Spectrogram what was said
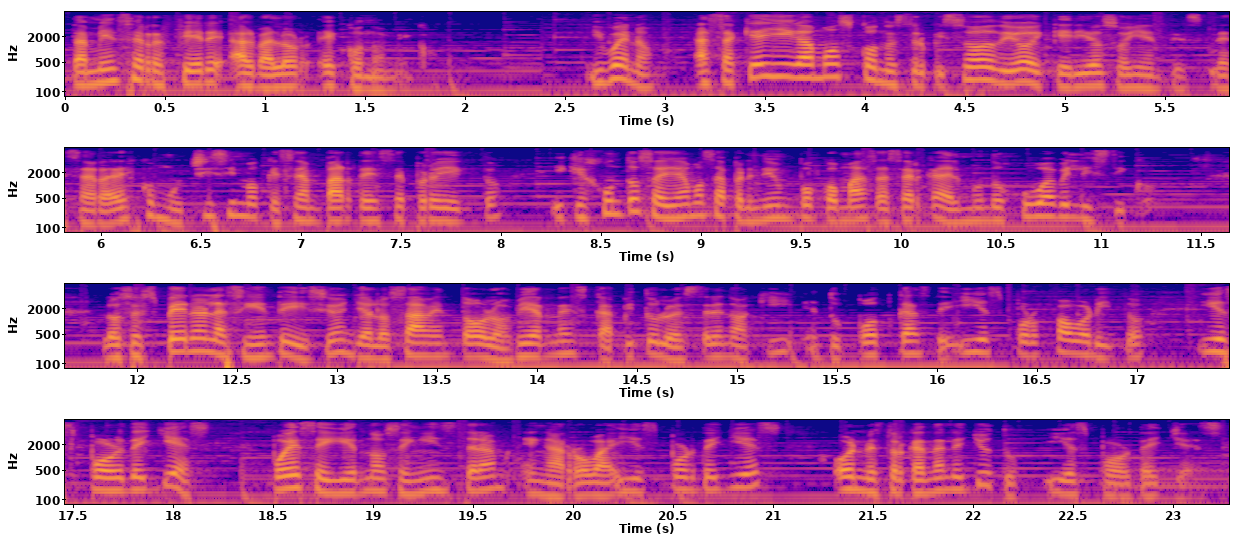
también se refiere al valor económico. Y bueno, hasta aquí llegamos con nuestro episodio de hoy, queridos oyentes. Les agradezco muchísimo que sean parte de este proyecto y que juntos hayamos aprendido un poco más acerca del mundo jugabilístico. Los espero en la siguiente edición, ya lo saben, todos los viernes, capítulo de estreno aquí en tu podcast de eSport favorito, eSport de Yes. Puedes seguirnos en Instagram en arroba eSport de o en nuestro canal de YouTube eSport de Yes.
